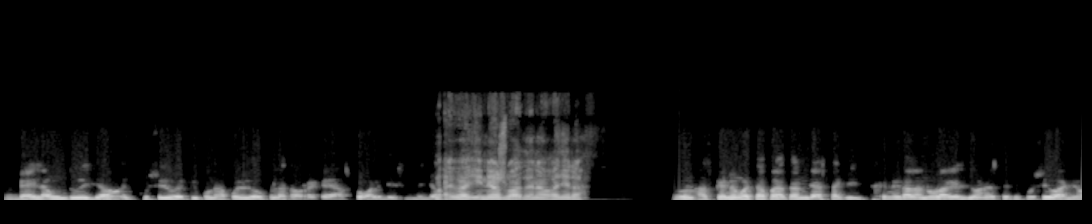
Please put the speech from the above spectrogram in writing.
behai lagundu dio, ikusi du ekipun apoio daukela, eta horrek asko bali izan dio. Bai, bai, ineos bat dena gainera. Orduan, azkenengo etapatan ja ez dakit generala nola gelduan ez dut ikusi, baina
